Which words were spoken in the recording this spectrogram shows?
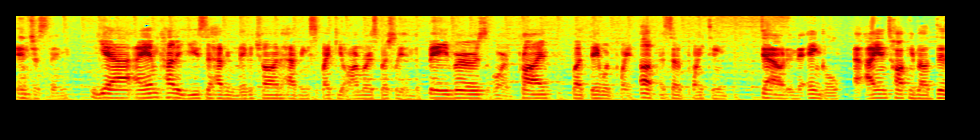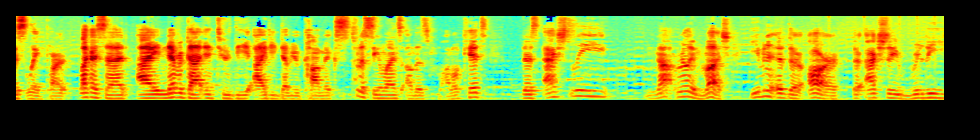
interesting. Yeah, I am kind of used to having Megatron having spiky armor, especially in the Bayverse or in Prime, but they would point up instead of pointing down in the angle. I am talking about this leg part. Like I said, I never got into the IDW comics. For the seam lines on this model kit, there's actually not really much. Even if there are, they're actually really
